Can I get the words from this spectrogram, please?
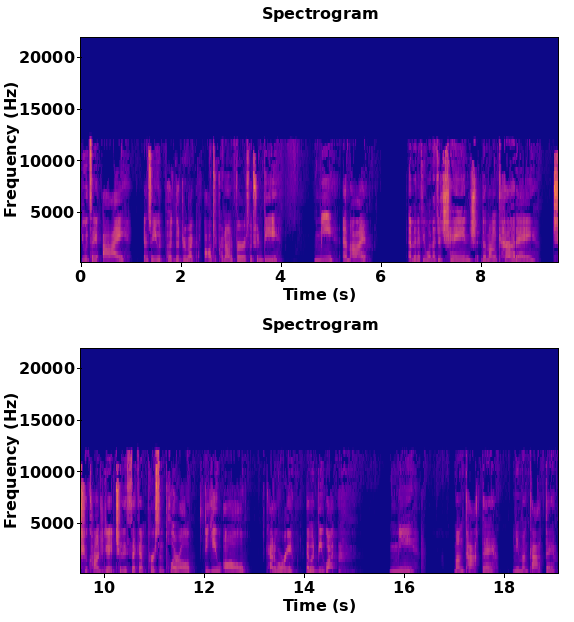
you would say I, and so you would put the direct object pronoun first, which would be me, M I. And then if you wanted to change the mancare to conjugate to the second person plural, the you all category, that would be what? Mi mancate. Mi mancate.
